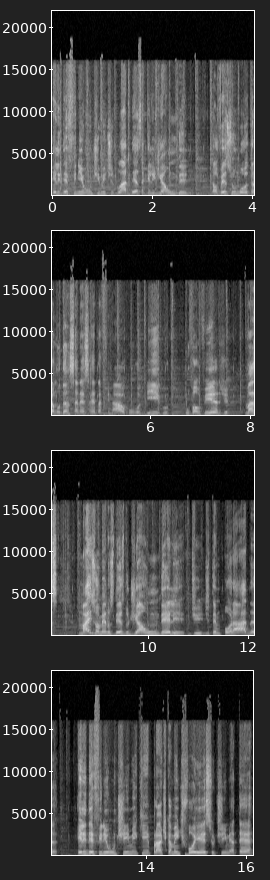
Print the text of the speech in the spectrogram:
ele definiu um time titular desde aquele dia 1 dele. Talvez uma ou outra mudança nessa reta final, com o Rodrigo, o Valverde, mas mais ou menos desde o dia 1 dele, de, de temporada, ele definiu um time que praticamente foi esse o time até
